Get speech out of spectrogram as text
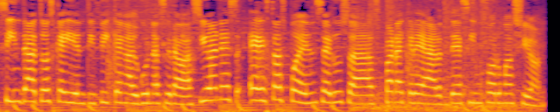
sin datos que identifiquen algunas grabaciones, estas pueden ser usadas para crear desinformación.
